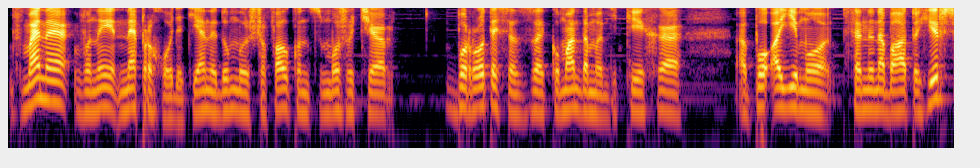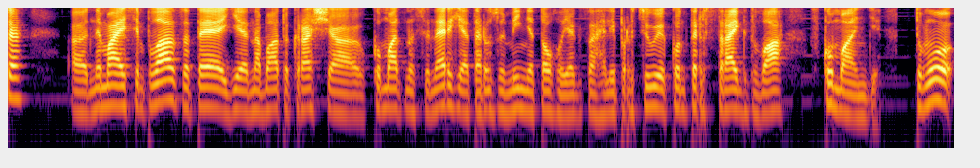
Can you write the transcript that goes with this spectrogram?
в мене вони не проходять. Я не думаю, що Falcons зможуть е, боротися з командами, в яких по АІМу це не набагато гірше. Е, Немає сімпла, зате є набагато краща командна синергія та розуміння того, як взагалі працює Counter-Strike 2 в команді. Тому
